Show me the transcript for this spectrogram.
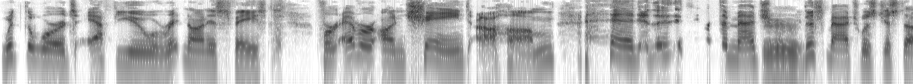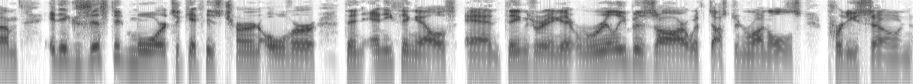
with the words F you written on his face. Forever Unchained, hum, and it, it the match. Mm. This match was just um, it existed more to get his turn over than anything else, and things were going to get really bizarre with Dustin Runnels pretty soon.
